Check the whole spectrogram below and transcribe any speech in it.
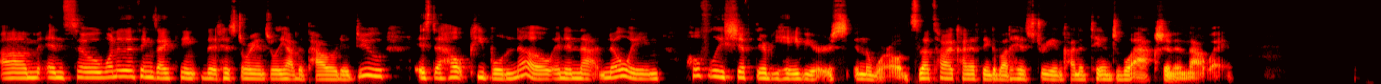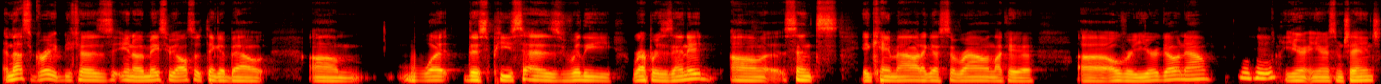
Um, and so, one of the things I think that historians really have the power to do is to help people know, and in that knowing, hopefully shift their behaviors in the world. So, that's how I kind of think about history and kind of tangible action in that way and that's great because you know it makes me also think about um, what this piece has really represented uh, since it came out. I guess around like a uh, over a year ago now. Mm-hmm. Year, year and some change,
